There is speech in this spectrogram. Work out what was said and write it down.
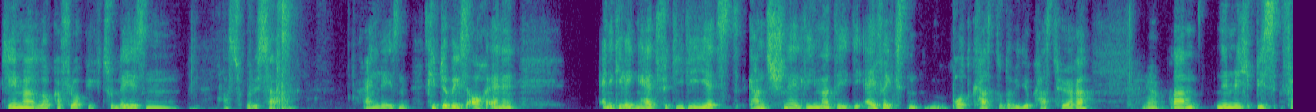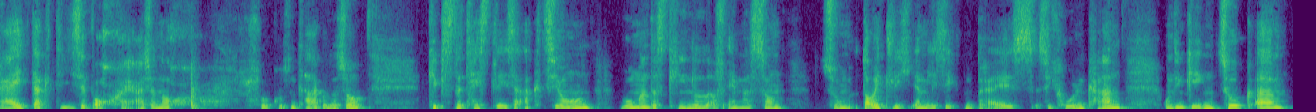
Thema, locker flockig zu lesen. Was würde ich sagen? Reinlesen. Es gibt übrigens auch eine, eine Gelegenheit für die, die jetzt ganz schnell, die immer die, die eifrigsten Podcast- oder Videocast-Hörer, ja. ähm, nämlich bis Freitag diese Woche, also noch so guten Tag oder so, gibt es eine Testleseraktion, wo man das Kindle auf Amazon zum deutlich ermäßigten Preis sich holen kann. Und im Gegenzug ähm,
